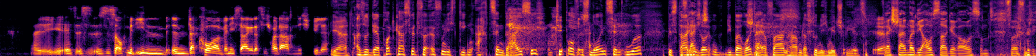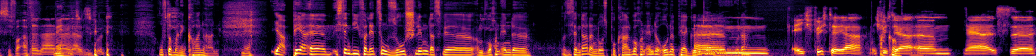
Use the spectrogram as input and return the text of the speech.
es ist, es ist auch mit Ihnen d'accord, wenn ich sage, dass ich heute Abend nicht spiele. Ja, also der Podcast wird veröffentlicht gegen 18.30 Uhr. Tip-Off ist 19 Uhr. Bis dahin Vielleicht sollten die bei Reuter erfahren haben, dass du nicht mitspielst. Ja. Vielleicht schneiden wir die Aussage raus und veröffentlichen sie vorab. Nein, nein, nee. nein alles gut. Ruf doch mal den Corner an. Ja, ja Per, äh, ist denn die Verletzung so schlimm, dass wir am Wochenende, was ist denn da dann los? Pokalwochenende ohne Per Günther, ähm, oder? Ich fürchte, ja. Ich fürchte, ja. Ähm, ja, es, äh,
